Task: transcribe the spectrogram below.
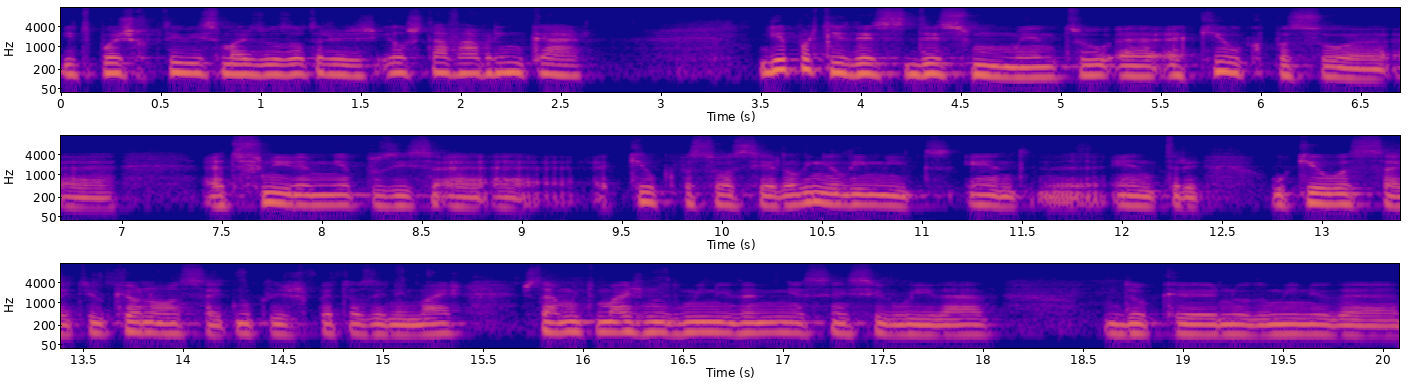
E depois repetiu isso mais duas ou três vezes. Ele estava a brincar. E a partir desse, desse momento, ah, aquilo que passou a, a- a definir a minha posição, aquilo que passou a ser a linha limite entre, entre o que eu aceito e o que eu não aceito no que diz respeito aos animais, está muito mais no domínio da minha sensibilidade do que no domínio da,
